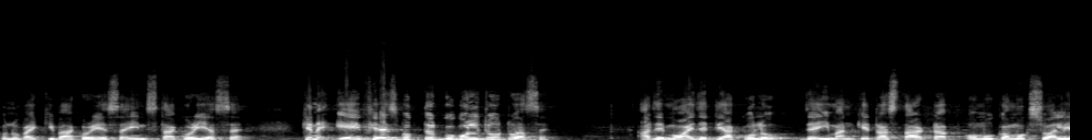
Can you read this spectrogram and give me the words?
কোনোবাই কিবা কৰি আছে ইনষ্টা কৰি আছে। কিন্তু এই ফেচবুকটোত গুগলটোতো আছে। আজি মই যেতিয়া ক'লোঁ যে ইমানকেইটা ষ্টাৰ্টআপ অমুক অমুক ছোৱালী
